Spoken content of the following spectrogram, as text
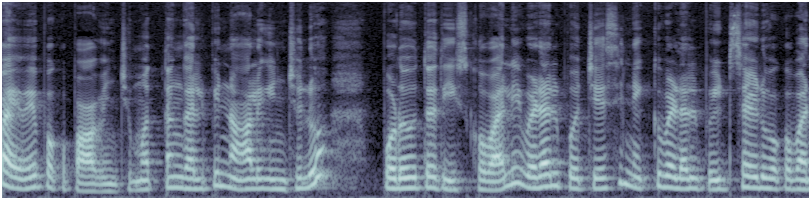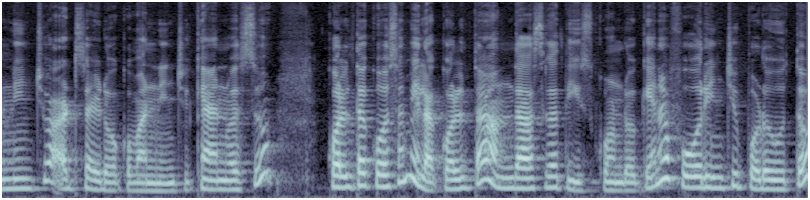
పై వైపు ఒక పావు ఇంచు మొత్తం కలిపి నాలుగు ఇంచులు పొడవుతో తీసుకోవాలి. వెడల్పు వచ్చేసి నెక్ వెడల్పు. ఇటు సైడ్ ఒక వన్ ఇంచు అటు సైడ్ ఒక వన్ ఇంచు క్యాన్వాస్ కొలత కోసం ఇలా కొలత అందాజుగా తీసుకోండి. ఓకేనా? ఫోర్ ఇంచు పొడవుతో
